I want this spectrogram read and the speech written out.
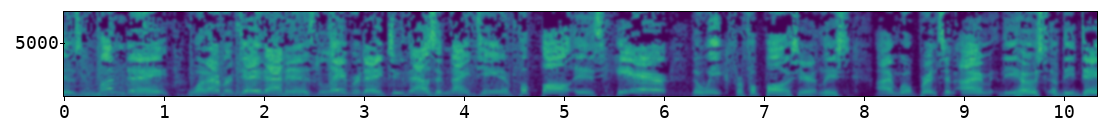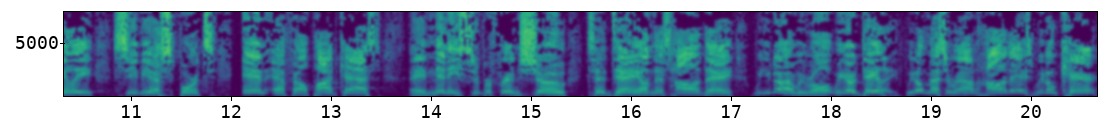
is Monday, whatever day that is, Labor Day 2019, and football is here. The week for football is here at least. I'm Will Brinson. I'm the host of the daily CBS Sports NFL podcast a mini Super Friends show today on this holiday. Well, you know how we roll. We go daily. We don't mess around. Holidays, we don't care.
